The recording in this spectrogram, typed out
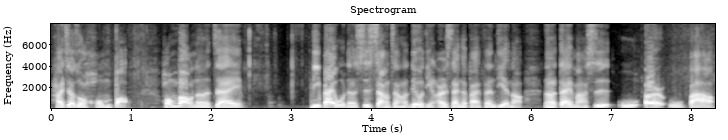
它叫做红宝。红宝呢，在礼拜五呢是上涨了六点二三个百分点哦，那代码是五二五八哦。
